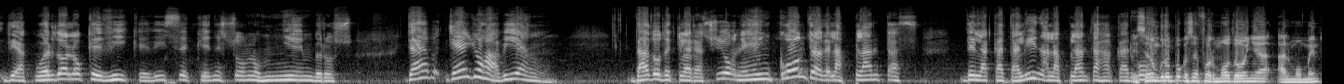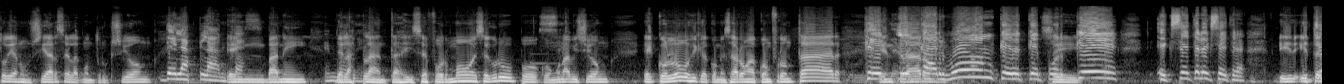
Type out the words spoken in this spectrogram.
de acuerdo a lo que vi, que dice quiénes son los miembros, ya, ya ellos habían dado declaraciones en contra de las plantas de la Catalina, las plantas a carbón. Ese es un grupo que se formó, Doña, al momento de anunciarse la construcción de las plantas. en Baní En de las plantas y se formó ese grupo con una visión ecológica, comenzaron a confrontar, que el carbón, que, que por Sí. qué, etcétera, etcétera. Y- y Yo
